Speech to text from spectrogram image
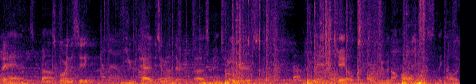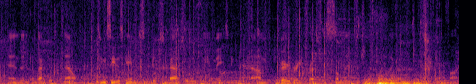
And um, Exploring the city? you had to uh, spend two years in jail, or juvenile hall, as they call it, and then come back to it. Now, as you can see, this game is, looks absolutely amazing. I'm very, very impressed with some of the detail they got in. Let me see if I can find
